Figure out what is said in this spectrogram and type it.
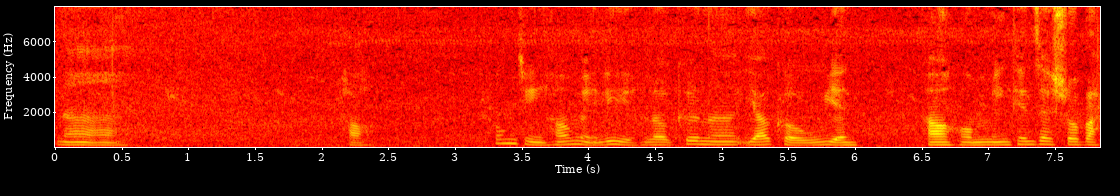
那好，风景好美丽，老客呢哑口无言，好，我们明天再说吧。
